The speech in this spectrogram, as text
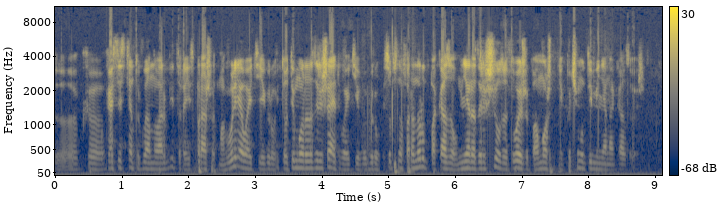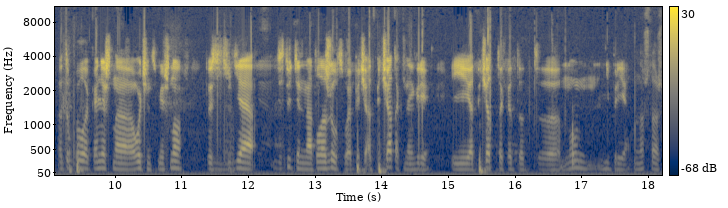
э, к, к ассистенту главного арбитра и спрашивает, могу ли я войти в игру. И тот ему разрешает войти в игру. И, собственно, Форнерут показывал, мне разрешил же твой же помощник, почему ты меня наказываешь? Это было, конечно, очень смешно. То есть судья действительно отложил свой отпеча- отпечаток на игре И отпечаток этот, э, ну, неприятный. Ну что ж,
